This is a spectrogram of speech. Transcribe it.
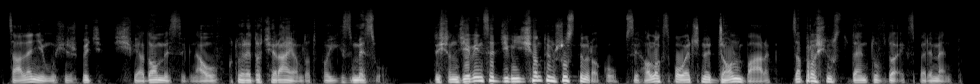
wcale nie musisz być świadomy sygnałów, które docierają do twoich zmysłów. W 1996 roku psycholog społeczny John Bark zaprosił studentów do eksperymentu.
